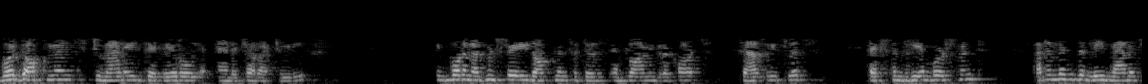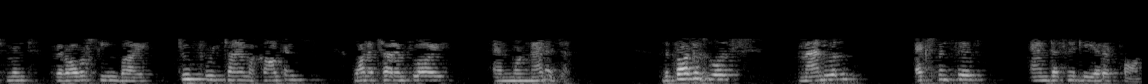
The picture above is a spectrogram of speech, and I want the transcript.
Word documents to manage their payroll and HR activities, important administrative documents such as employment records, salary slips, expense reimbursement, attendance and leave management were overseen by two full-time accountants, one HR employee, and one manager. The process was manual, expensive, and definitely error-prone.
